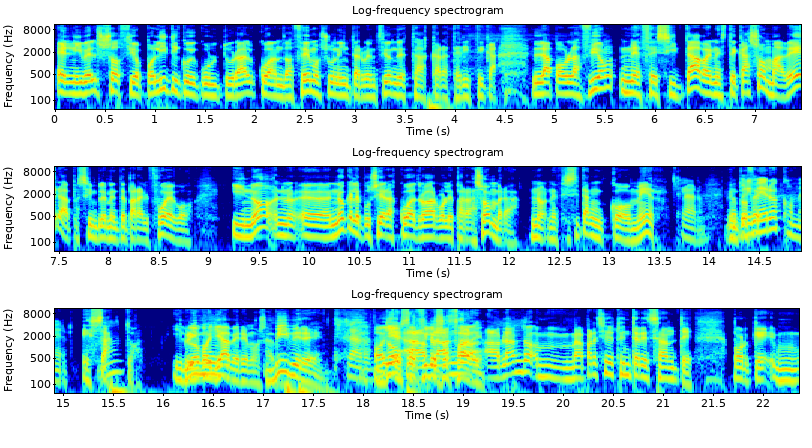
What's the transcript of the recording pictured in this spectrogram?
el nivel sociopolítico y cultural cuando hacemos una intervención de estas características. La población necesitaba en este caso madera simplemente para el fuego y no, no, eh, no que le pusieras cuatro árboles para la sombra, no, necesitan comer. Claro. Lo Entonces- primero es comer. ¿no? Exacto. Y luego Primum ya veremos. a ver. Vivere. Claro. Oye, Dopo filosofare. hablando, hablando, mm, me ha parecido esto interesante, porque mm,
